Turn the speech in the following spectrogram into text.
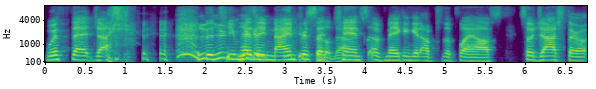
with that, Josh, the you, team you has can, a nine percent chance of making it up to the playoffs. So, Josh, they're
